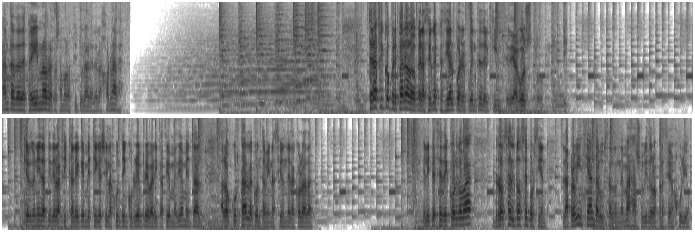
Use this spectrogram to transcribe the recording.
Antes de despedirnos, repasamos los titulares de la jornada. Tráfico prepara la operación especial por el puente del 15 de agosto. Izquierda Unida pide a la Fiscalía que investigue si la Junta incurrió en prevaricación medioambiental al ocultar la contaminación de la colada. El IPC de Córdoba roza el 12%, la provincia andaluza donde más ha subido los precios en julio.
